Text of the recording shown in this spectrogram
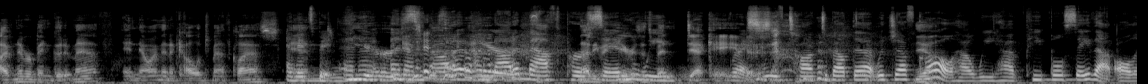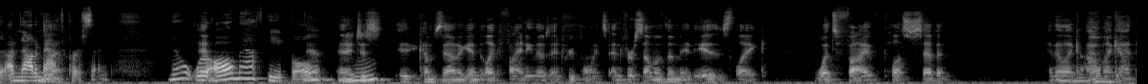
I've never been good at math, and now I'm in a college math class. And it's been And, years. and I'm, not a, I'm not a math person. Not even years, it's we, been decades. Right. We've talked about that with Geoff Yeah. Krall, how we have people say that all the I'm not a math Yeah. person. No, we're And- all math people. Yeah, and it Mhm. just it comes down again to like finding those entry points, and for some of them, it is like, what's five plus seven, and they're like, Mm-hmm. oh my god,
